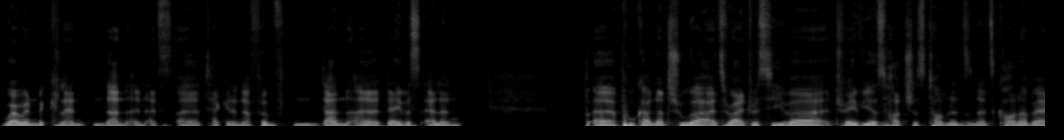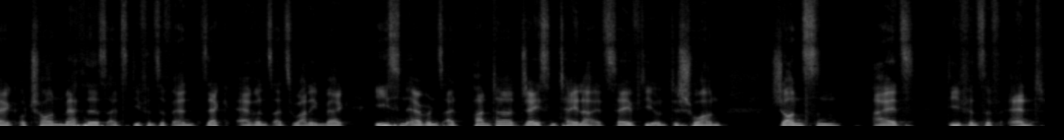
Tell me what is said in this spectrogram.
Warren McClendon dann als äh, Tackle in der fünften, dann äh, Davis Allen, äh, Puka Nachua als Right Receiver, Travius Hodges Tomlinson als Cornerback, O'Shawn Mathis als Defensive End, Zach Evans als Running Back, Ethan Evans als Panther, Jason Taylor als Safety und Deshaun Johnson als Defensive End.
